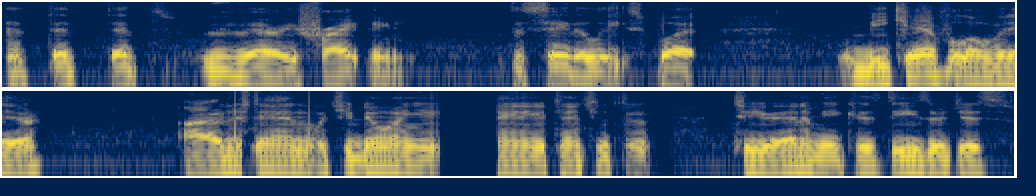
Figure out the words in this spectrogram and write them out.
That, that that's very frightening to say the least. But be careful over there. I understand what you're doing. You're paying attention to to your enemy because these are just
